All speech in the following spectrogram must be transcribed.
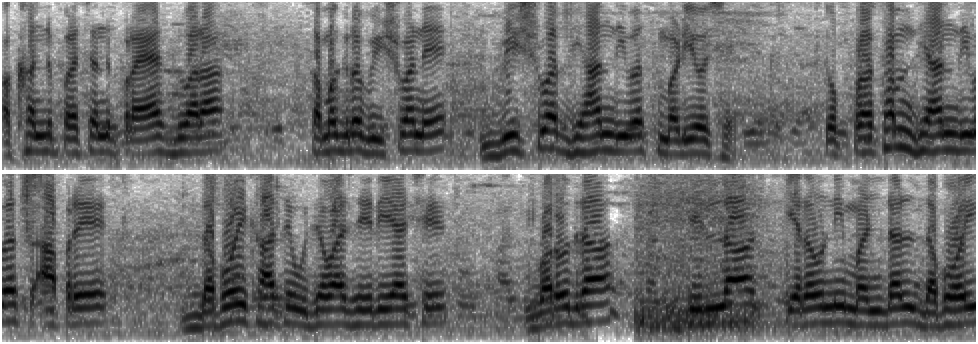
અખંડ પ્રચંડ પ્રયાસ દ્વારા સમગ્ર વિશ્વને વિશ્વ ધ્યાન દિવસ મળ્યો છે. તો પ્રથમ ધ્યાન દિવસ આપણે ડભોઈ ખાતે ઉજવવા જઈ રહ્યા છે. વડોદરા જિલ્લા કેરવની મંડળ દભોઈ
